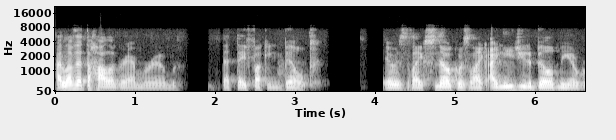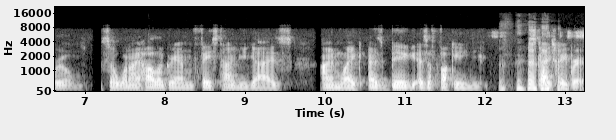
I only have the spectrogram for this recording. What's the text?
I love that the hologram room that they fucking built. It was like Snoke was like, "I need you to build me a room, so when I hologram FaceTime you guys, I'm like as big as a fucking skyscraper.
